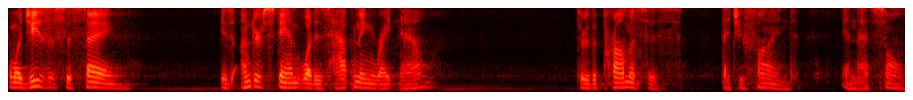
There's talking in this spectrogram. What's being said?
And what Jesus is saying is understand what is happening right now through the promises that you find in that psalm.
